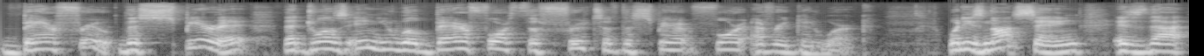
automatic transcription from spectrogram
bear fruit. The Spirit that dwells in you will bear forth the fruits of the Spirit for every good work. What he's not saying is that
